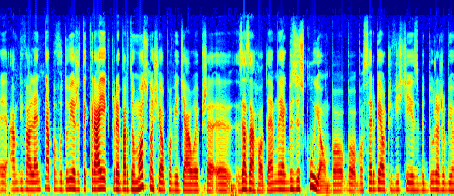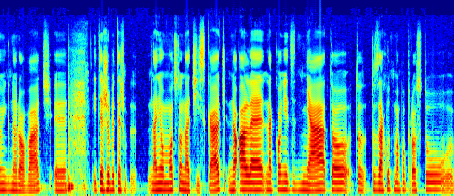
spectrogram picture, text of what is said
e, ambiwalentna, powoduje, że te kraje, które bardzo mocno się opowiedziały prze, e, za Zachodem, no jakby zyskują, bo, bo, bo Serbia oczywiście jest zbyt duża, żeby ją ignorować e, i też, żeby też na nią mocno naciskać, no ale na koniec dnia to, to, to Zachód ma po prostu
